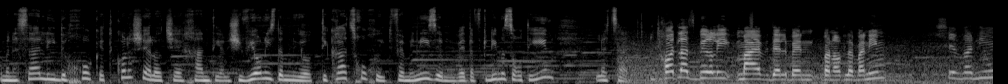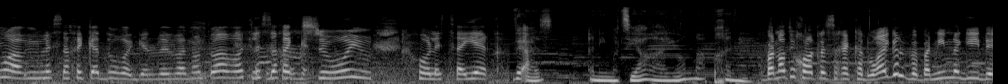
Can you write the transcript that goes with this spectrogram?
ומנסה לדחוק את כל השאלות שהכנתי על שוויון הזדמנויות, תקרת זכוכית, פמיניזם ותפקידים מסורתיים לצד. את יכולת להסביר לי מה ההבדל בין בנות לבנים? שבנים אוהבים לשחק כדורגל ובנות אוהבות לשחק שבויים או לצייר. ואז אני מציעה רעיון מהפכני. בנות יכולות לשחק כדורגל ובנים נגיד אה,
